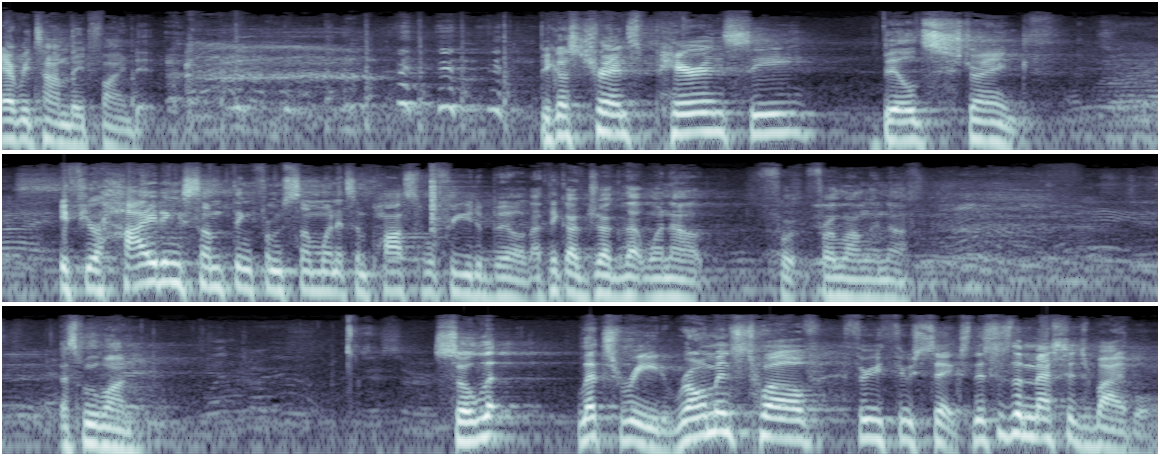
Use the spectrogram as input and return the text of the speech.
Every time they find it. Because transparency builds strength. If you're hiding something from someone, it's impossible for you to build. I think I've drugged that one out for, for long enough. Let's move on. So let, let's read Romans 12, 3 through 6. This is the message Bible.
